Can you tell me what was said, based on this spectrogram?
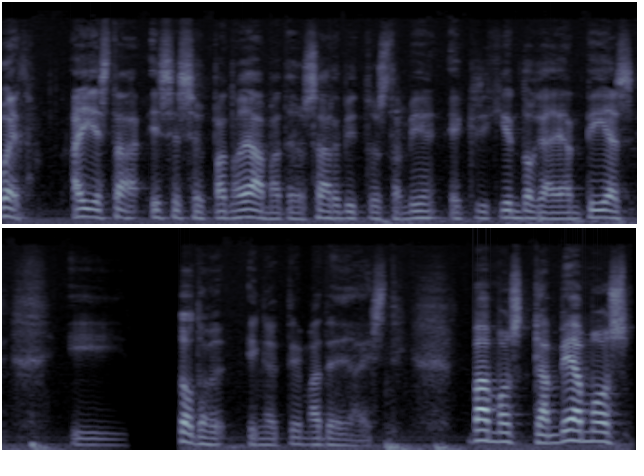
Bueno, ahí está, ese es el panorama de los árbitros también exigiendo garantías y todo en el tema de la este. Vamos, cambiamos.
